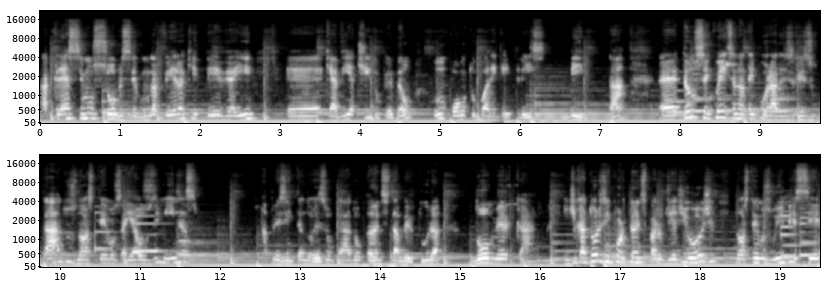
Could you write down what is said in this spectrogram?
Acréscimo sobre segunda-feira, que teve aí é, que havia tido, perdão, 1,43 bi, tá? É, dando sequência na temporada de resultados, nós temos aí a Uzi Minas apresentando o resultado antes da abertura do mercado. Indicadores importantes para o dia de hoje, nós temos o IBC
